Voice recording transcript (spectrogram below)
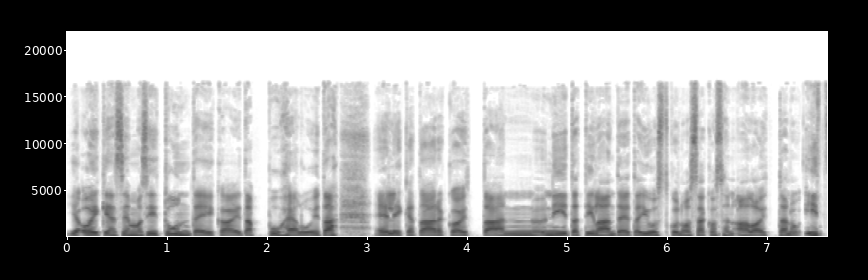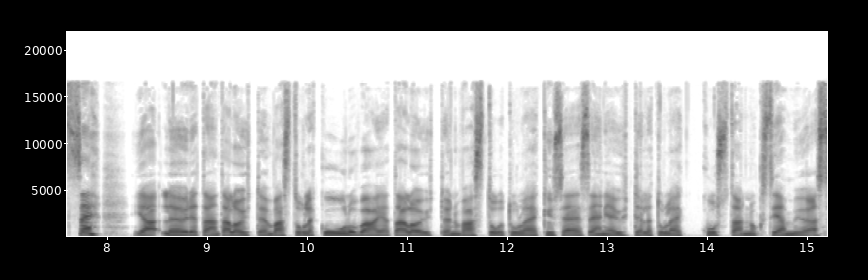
ja oikein semmoisia tunteikaita puheluita. Eli tarkoittaa niitä tilanteita just kun osakos on aloittanut itse ja löydetään taloyhtiön vastuulle kuuluvaa ja taloyhtiön vastuu tulee kyseeseen ja yhtiölle tulee kustannuksia myös,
